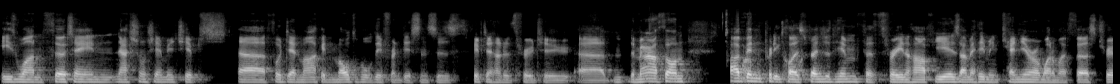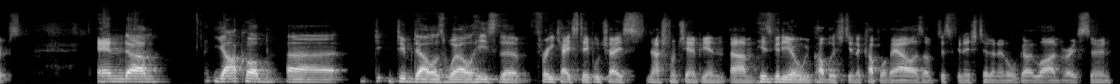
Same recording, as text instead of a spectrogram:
He's won 13 national championships uh, for Denmark in multiple different distances, 1500 through to uh, the marathon. I've been pretty close friends with him for three and a half years. I met him in Kenya on one of my first trips. And um, Jakob uh, Dybdahl as well. He's the 3K steeplechase national champion. Um, his video will be published in a couple of hours. I've just finished it and it'll go live very soon.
